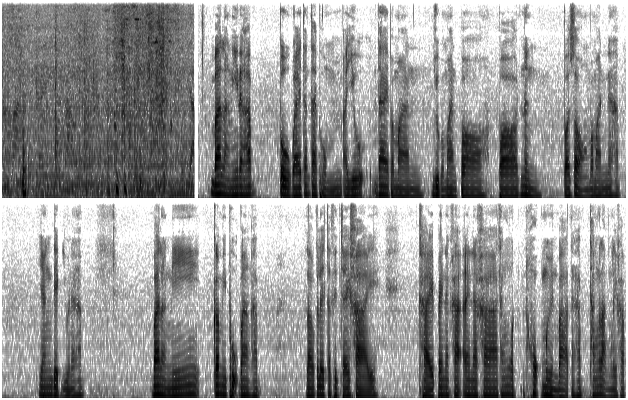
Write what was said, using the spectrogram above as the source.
ทำบ้านเจออย่างนี้หนาวเลย บ้านหลังนี้นะครับ ปลูกไว้ตั้งแต่ผมอายุได้ประมาณอยู่ประมาณปปหนึ่งปสองประมาณนี้นะครับ ยังเด็กอยู่นะครับ บ้านหลังนี้ก็มีผุบ้างครับ เราก็เลยตัดสินใจขาย ขายไปนะคะในราคาทั้งหมดหกหมื่นบาทนะครับ ทั้งหลังเลยครับ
